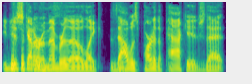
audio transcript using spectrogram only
You just got to remember though, like that was part of the package that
